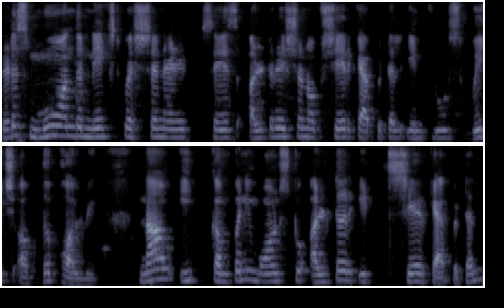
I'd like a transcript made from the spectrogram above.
Let us move on the next question and it says alteration of share capital includes which of the following? Now if company wants to alter its share capital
